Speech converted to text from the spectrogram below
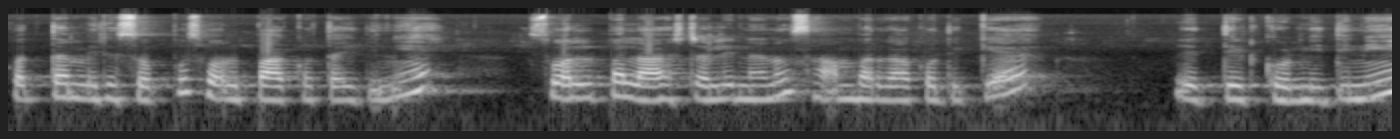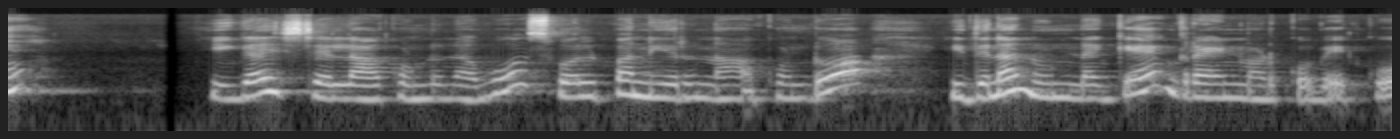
ಕೊತ್ತಂಬರಿ ಸೊಪ್ಪು ಸ್ವಲ್ಪ ಹಾಕೋತಾ ಇದ್ದೀನಿ. ಸ್ವಲ್ಪ ಲಾಸ್ಟಲ್ಲಿ ನಾನು ಸಾಂಬಾರ್ಗೆ ಹಾಕೋದಕ್ಕೆ ಎತ್ತಿಟ್ಕೊಂಡಿದ್ದೀನಿ. ಈಗ ಇಷ್ಟೆಲ್ಲ ಹಾಕ್ಕೊಂಡು ನಾವು ಸ್ವಲ್ಪ ನೀರನ್ನು ಹಾಕ್ಕೊಂಡು ಇದನ್ನು ನುಣ್ಣಗೆ ಗ್ರೈಂಡ್ ಮಾಡ್ಕೋಬೇಕು.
